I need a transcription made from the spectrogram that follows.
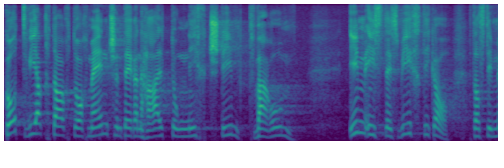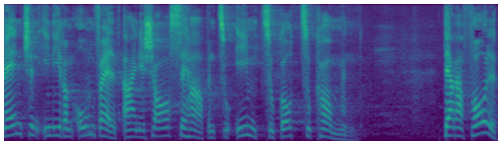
Gott wirkt auch durch Menschen, deren Haltung nicht stimmt. Warum? Ihm ist es wichtiger, dass die Menschen in ihrem Umfeld eine Chance haben, zu ihm, zu Gott zu kommen. Der Erfolg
